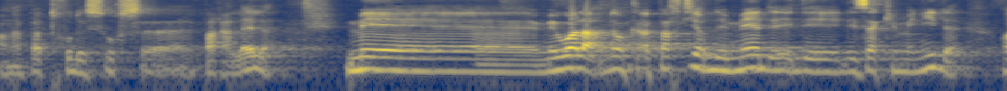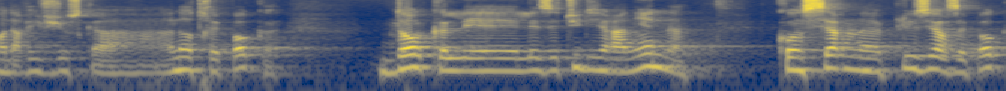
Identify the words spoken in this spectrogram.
on n'a pas trop de sources parallèles. Mais, mais voilà, donc à partir des Mèdes et des, des Achéménides, on arrive jusqu'à notre époque. Donc les, études iraniennes concernent plusieurs époques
